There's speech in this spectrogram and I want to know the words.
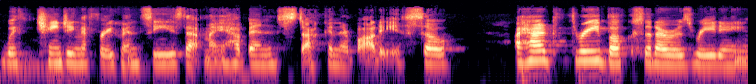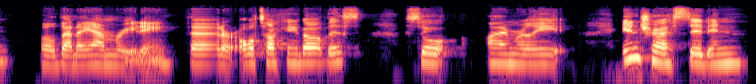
with changing the frequencies that might have been stuck in their bodies so i had three books that i was reading well that i am reading that are all talking about this. So i'm really interested in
